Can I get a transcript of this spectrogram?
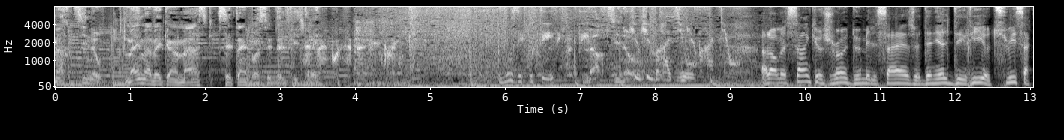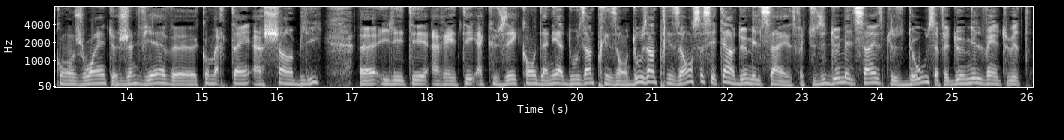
Martino, même avec un masque, c'est impossible de le filtrer. Vous écoutez Martino. Cube Radio. Alors, le 5 juin 2016, Daniel Derry a tué sa conjointe Geneviève euh, Comartin à Chambly. Euh, il a été arrêté, accusé, condamné à 12 ans de prison. 12 ans de prison, ça c'était en 2016. Fait que tu dis 2016 plus 12, ça fait 2028.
